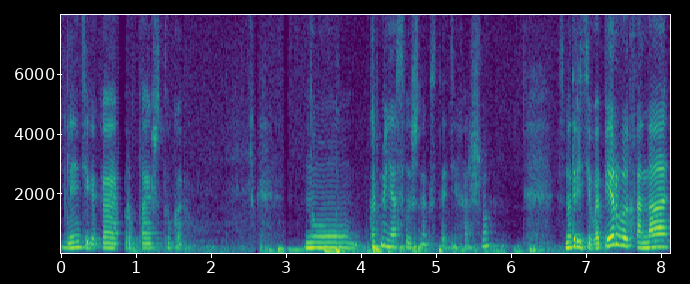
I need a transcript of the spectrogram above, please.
Гляньте, какая крутая штука. Ну, как меня слышно, кстати, хорошо? Смотрите, во-первых, она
